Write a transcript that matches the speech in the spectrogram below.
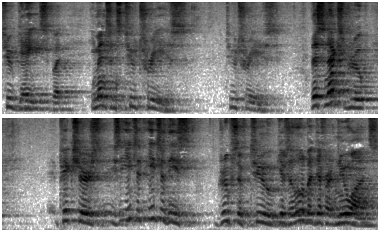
two gates, but he mentions two trees. Two trees. This next group pictures, each of, each of these groups of two gives a little bit different nuance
